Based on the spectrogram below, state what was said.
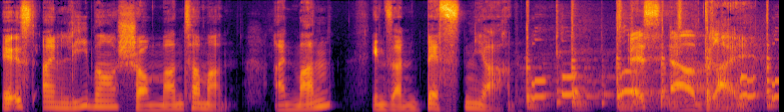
Er ist ein lieber, charmanter Mann. Ein Mann in seinen besten Jahren. SR3.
